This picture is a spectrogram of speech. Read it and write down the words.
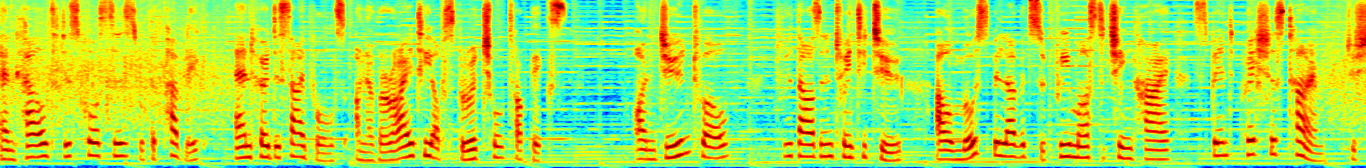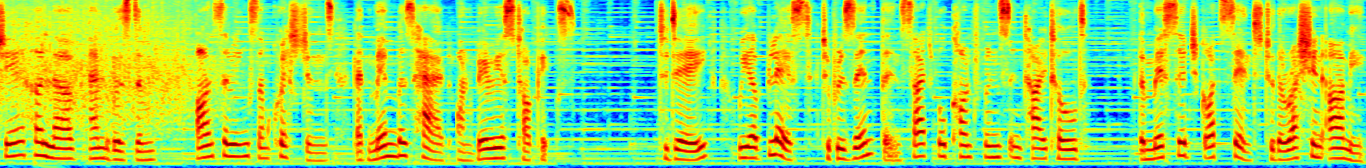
and held discourses with the public and her disciples on a variety of spiritual topics. On June 12, 2022, our most beloved Supreme Master Ching Hai spent precious time to share her love and wisdom, answering some questions that members had on various topics. Today, we are blessed to present the insightful conference entitled The Message God Sent to the Russian Army,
